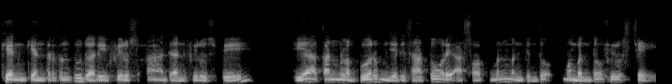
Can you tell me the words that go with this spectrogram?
gen-gen tertentu dari virus A dan virus B, dia akan melebur menjadi satu reassortment membentuk, membentuk virus C.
